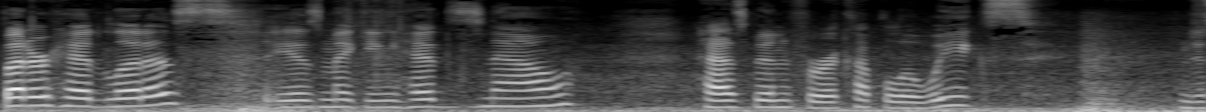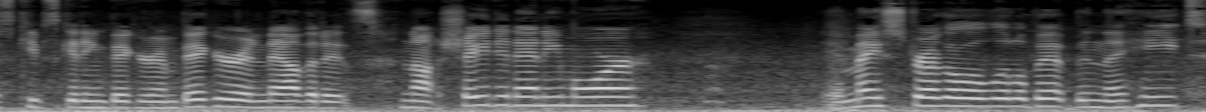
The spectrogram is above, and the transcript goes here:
butterhead lettuce is making heads now. Has been for a couple of weeks. And just keeps getting bigger and bigger. And now that it's not shaded anymore, it may struggle a little bit in the heat,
